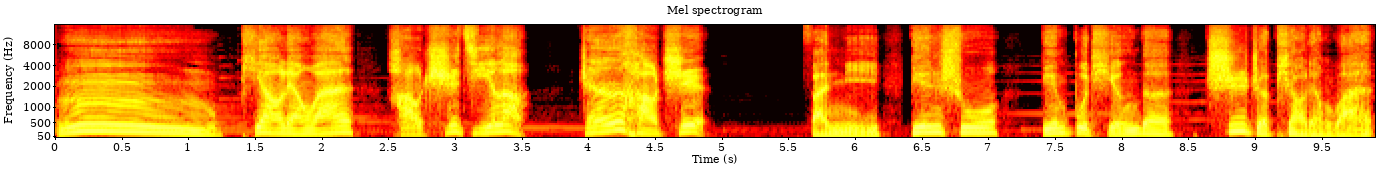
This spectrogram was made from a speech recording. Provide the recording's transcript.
嗯，漂亮丸好吃极了，真好吃。凡妮边说边不停地。吃着漂亮丸，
